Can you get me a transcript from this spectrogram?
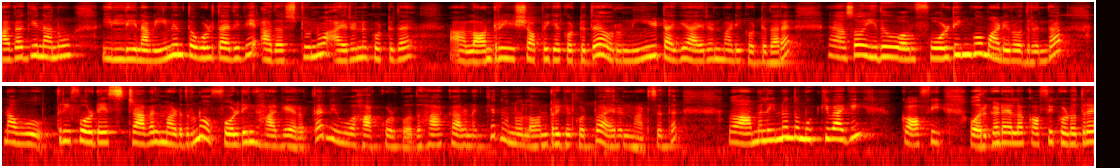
ಹಾಗಾಗಿ ನಾನು ಇಲ್ಲಿ ನಾವು ಏನೇನು ತೊಗೊಳ್ತಾ ಇದ್ದೀವಿ ಅದಷ್ಟೂ ಐರನ್ ಕೊಟ್ಟಿದೆ. ಲಾಂಡ್ರಿ ಶಾಪಿಗೆ ಕೊಟ್ಟಿದ್ದೆ. ಅವರು ನೀಟಾಗಿ ಐರನ್ ಮಾಡಿ ಕೊಟ್ಟಿದ್ದಾರೆ. ಸೊ ಇದು ಅವರು ಫೋಲ್ಡಿಂಗೂ ಮಾಡಿರೋದ್ರಿಂದ ನಾವು ತ್ರೀ ಫೋರ್ ಡೇಸ್ ಟ್ರಾವೆಲ್ ಮಾಡಿದ್ರೂ ಫೋಲ್ಡಿಂಗ್ ಹಾಗೇ ಇರುತ್ತೆ. ನೀವು ಹಾಕ್ಕೊಳ್ಬೋದು. ಆ ಕಾರಣಕ್ಕೆ ನಾನು ಲಾಂಡ್ರಿಗೆ ಕೊಟ್ಟು ಐರನ್ ಮಾಡಿಸಿದ್ದೆ. ಆಮೇಲೆ ಇನ್ನೊಂದು ಮುಖ್ಯವಾಗಿ ಕಾಫಿ, ಹೊರಗಡೆ ಎಲ್ಲ ಕಾಫಿ ಕೊಡಿದ್ರೆ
